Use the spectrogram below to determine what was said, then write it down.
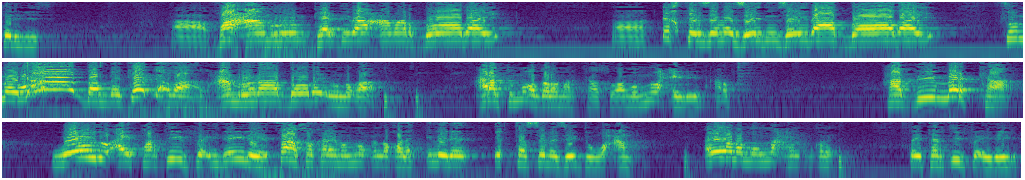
keligiisa fa camrun kadibaa camar dooday. Ikhtasama zaydun zaydaa dooday. Uma waa dambe ka gadaal camrunaa dooday u noqaa carabtu ma ogolo markaas waa mamnuucay leeyihiin carabtu. Haddii marka wowdu ay tartiib faa-iiday laheyd saasoo kale mamnuuc noqo leh in la iqtasama zaydun wa camr. Ayagoona mamnuuca noqo leh day tartiib faa-iiday leh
